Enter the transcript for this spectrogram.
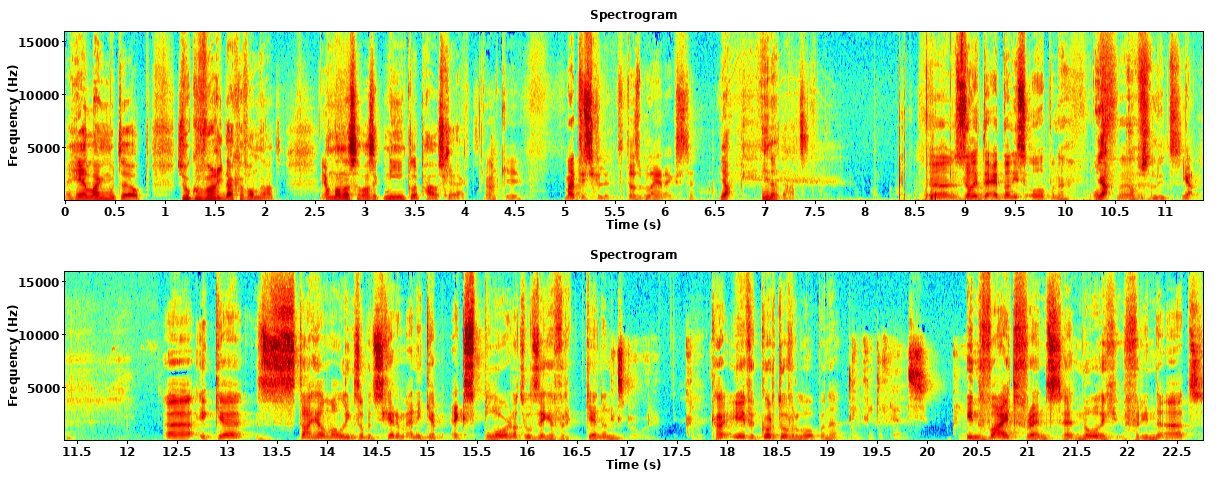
heel lang moeten opzoeken voor ik dat gevonden had. Ja. Want anders was ik niet in Clubhouse geraakt. Oké, okay. maar het is gelukt. Dat is het belangrijkste. Ja, inderdaad. Uh, zal ik de app dan eens openen? Of, ja, absoluut. Ja. Uh, ik uh, sta helemaal links op het scherm en ik heb Explore, dat wil zeggen verkennen. Explore. Ik ga even kort overlopen. Hè. Invite friends, hè, nodig vrienden uit.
